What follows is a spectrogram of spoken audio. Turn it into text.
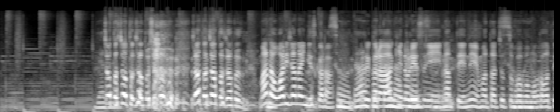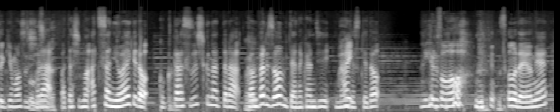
ちょっとちょっとちょっとちょっと。ちょっとちょっとちょっと。まだ終わりじゃないんですから。そうだ。これから秋のレースになっってねまたちょっと馬場も変わってきますし。ほら私も暑さに弱いけどここから涼しくなったら頑張るぞみたいな感じなんですけど、逃げるぞ。そうだよね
